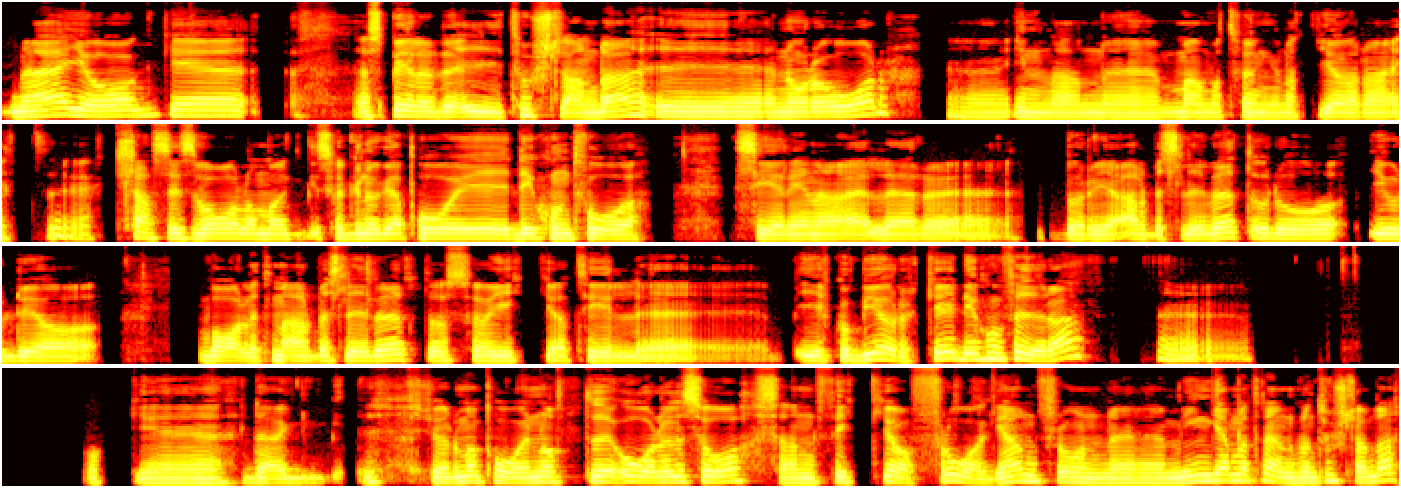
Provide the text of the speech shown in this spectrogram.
nej, jag, eh, jag spelade i Torslanda i några år eh, innan eh, man var tvungen att göra ett eh, klassiskt val om man ska gnugga på i division 2-serierna eller eh, börja arbetslivet. Och då gjorde jag valet med arbetslivet och så gick jag till eh, IFK Björke i division 4. Eh, och eh, där körde man på i något eh, år eller så. Sen fick jag frågan från min gamla tränare från Torslanda,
